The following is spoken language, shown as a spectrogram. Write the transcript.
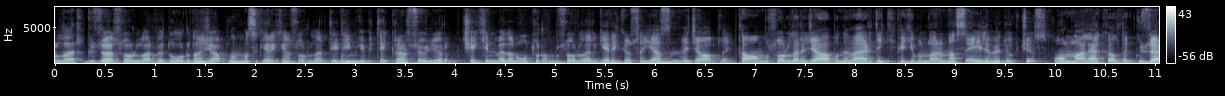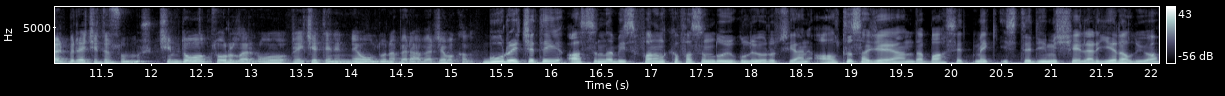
sorular güzel sorular ve doğrudan cevaplanması gereken sorular. Dediğim gibi tekrar söylüyorum. Çekinmeden oturun bu soruları gerekiyorsa yazın ve cevaplayın. Tamam bu soruların cevabını verdik. Peki bunları nasıl eyleme dökeceğiz? Onunla alakalı da güzel bir reçete sunmuş. Şimdi o soruların o reçetenin ne olduğuna beraberce bakalım. Bu reçeteyi aslında biz funnel kafasında uyguluyoruz. Yani 6 sac ayağında bahsetmek istediğimiz şeyler yer alıyor.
